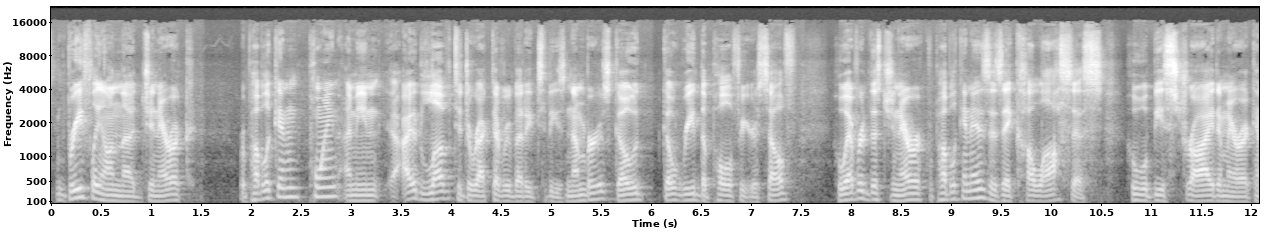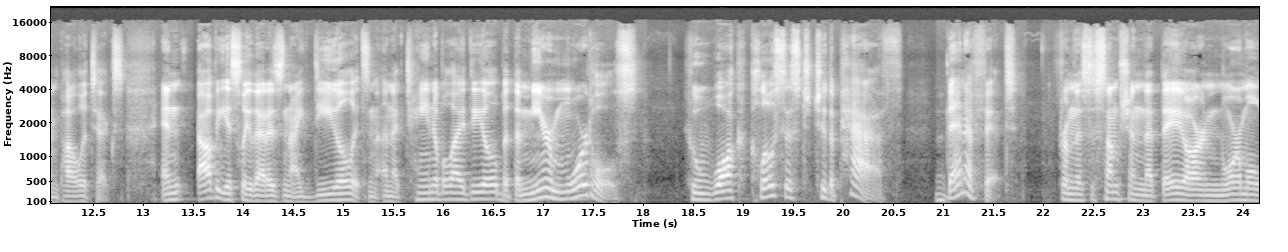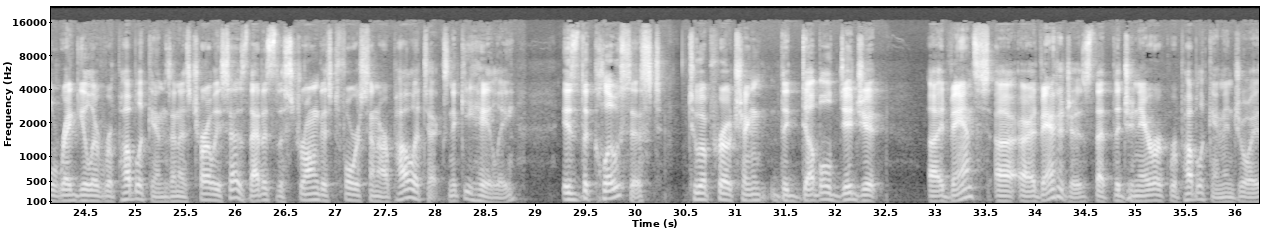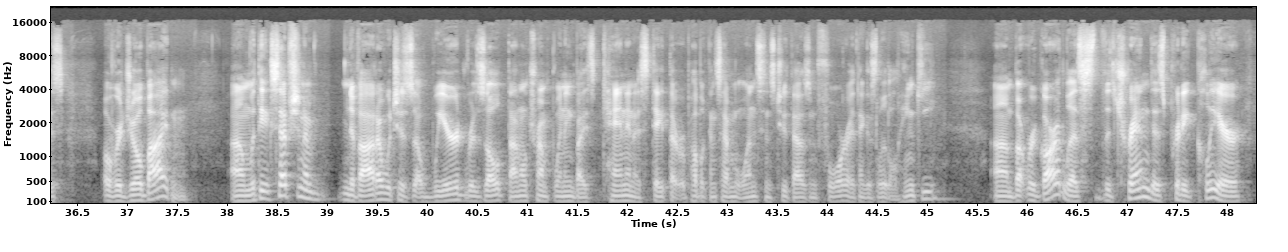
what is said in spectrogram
Briefly on the generic Republican point, I mean, I'd love to direct everybody to these numbers. Go go read the poll for yourself. Whoever this generic Republican is is a colossus who will bestride American politics. And obviously that is an ideal, it's an unattainable ideal, but the mere mortals who walk closest to the path benefit from this assumption that they are normal, regular Republicans. And as Charlie says, that is the strongest force in our politics. Nikki Haley is the closest to approaching the double digit uh, advance, uh, advantages that the generic Republican enjoys over Joe Biden. Um, with the exception of Nevada, which is a weird result, Donald Trump winning by 10 in a state that Republicans haven't won since 2004, I think is a little hinky. Um, but regardless, the trend is pretty clear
